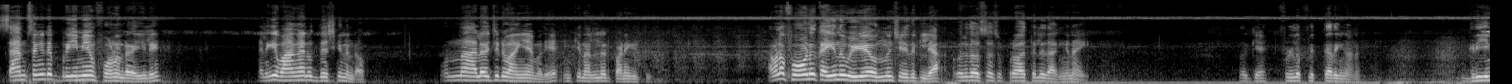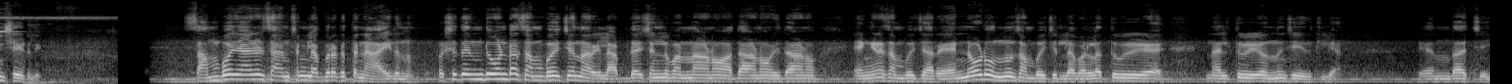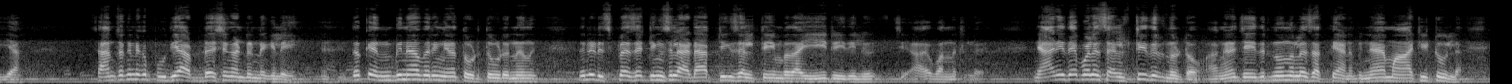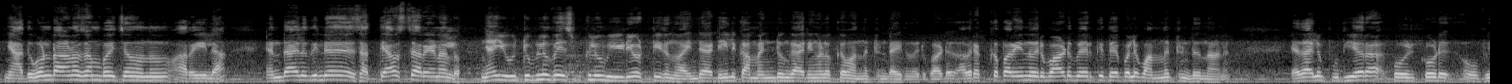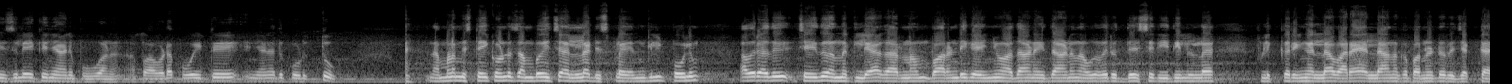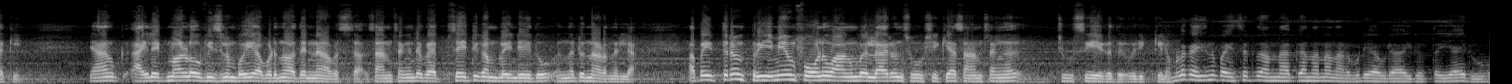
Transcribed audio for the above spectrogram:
സാംസങ്ങിന്റെ premium phone ഉണ്ട് കയ്യിൽ അല്ലെങ്കിൽ വാങ്ങാൻ ഉദ്ദേശിക്കുന്നുണ്ടോ? ഒന്ന് ആലോചിച്ചിട്ട് വാങ്ങിയാൽ മതി. എനിക്ക് നല്ലൊരു പണി കിട്ടി. നമ്മളെ ഫോൺ കയ്യിൽ നിന്ന് വീഴുക ഒന്നും ചെയ്തിട്ടില്ല. ഒരു ദിവസം സുപ്രഭാതത്തിൽ ഇത് ആയി? ഓക്കെ ഫുള്ള് ഫ്ലിക്കറിങ് ആണ്. ഗ്രീൻ ഷെയ്ഡിൽ സംഭവം ഞാനൊരു സാംസങ് ലബറൊക്കെ തന്നെ ആയിരുന്നു. പക്ഷെ ഇത് എന്തുകൊണ്ടാണ് സംഭവിച്ചതെന്ന് അറിയില്ല. അപ്ഡേഷനിൽ വന്നാണോ അതാണോ ഇതാണോ എങ്ങനെ സംഭവിച്ചറിയാം എന്നോടൊന്നും സംഭവിച്ചിട്ടില്ല. വെള്ളത്ത് വീഴേ നിലത്ത് വീഴേ ഒന്നും ചെയ്തിട്ടില്ല. എന്താ ചെയ്യുക സാംസങ്ങിന്റെ ഒക്കെ പുതിയ അപ്ഡേഷൻ കണ്ടിട്ടുണ്ടെങ്കിലേ ഇതൊക്കെ എന്തിനാ അവരിങ്ങനെ തൊടുത്ത് വിടുന്നത്? ഇതിന്റെ ഡിസ്പ്ലേ സെറ്റിങ്സിൽ അഡാപ്റ്റീവ് സെലക്ട് ചെയ്യുമ്പോൾ ഈ രീതിയിൽ വന്നിട്ടുള്ളത് ഞാൻ ഇതേപോലെ സെലക്ട് ചെയ്തിരുന്നു കേട്ടോ അങ്ങനെ ചെയ്തിരുന്നു എന്നുള്ളത് സത്യമാണ് പിന്നെ മാറ്റിയിട്ടുമില്ല. ഇനി അതുകൊണ്ടാണോ സംഭവിച്ചതെന്നൊന്നും അറിയില്ല. എന്തായാലും ഇതിന്റെ സത്യാവസ്ഥ അറിയണമല്ലോ. ഞാൻ യൂട്യൂബിലും ഫേസ്ബുക്കിലും വീഡിയോ ഇട്ടിരുന്നു. അതിന്റെ അടിയിൽ കമന്റും കാര്യങ്ങളൊക്കെ വന്നിട്ടുണ്ടായിരുന്നു. ഒരുപാട് അവരൊക്കെ പറയുന്ന ഒരുപാട് പേർക്ക് ഇതേപോലെ വന്നിട്ടുണ്ട് എന്നാണ്. ഏതായാലും പുതിയ കോഴിക്കോട് ഓഫീസിലേക്ക് ഞാൻ പോവാണ്. അപ്പോൾ അവിടെ പോയിട്ട് ഞാനത് കൊടുത്തു. നമ്മളെ മിസ്റ്റേക്ക് കൊണ്ട് സംഭവിച്ചല്ല ഡിസ്പ്ലേ എങ്കിൽ പോലും അവരത് ചെയ്തു തന്നിട്ടില്ല. കാരണം വാറണ്ടി കഴിഞ്ഞു അതാണ് ഇതാണ് അവരുദ്ദേശിച്ച രീതിയിലുള്ള ഫ്ലിക്കറിങ് അല്ല വരയല്ല എന്നൊക്കെ പറഞ്ഞിട്ട് റിജക്റ്റ് ആക്കി. ഞാൻ ഹൈലൈറ്റ് മാളിലെ ഓഫീസിലും പോയി അവിടുന്ന് അതന്നെ അവസ്ഥ. സാംസങ്ങിന്റെ വെബ്സൈറ്റ് കംപ്ലയിന്റ് ചെയ്തു എന്നിട്ടും നടന്നില്ല. അപ്പോൾ ഇത്തരം പ്രീമിയം ഫോൺ വാങ്ങുമ്പോൾ എല്ലാവരും സൂക്ഷിക്കുക. സാംസങ് ചൂസ് ചെയ്യരുത് ഒരിക്കലും. നമ്മളെ കയ്യിൽ നിന്ന് പൈസ എടുത്ത് നന്നാക്കുക എന്ന് പറഞ്ഞാൽ നടപടിയാവില്ല ഇരുപത്തയ്യായിരം രൂപ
